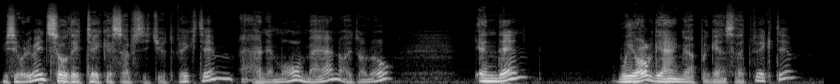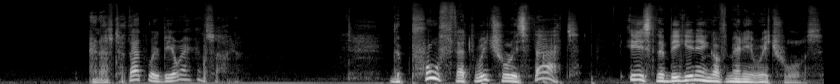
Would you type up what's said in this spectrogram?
You see what I mean? So they take a substitute victim, animal, man, I don't know. And then we all gang up against that victim. And after that, we'll be reconciled. The proof that ritual is that is the beginning of many rituals.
